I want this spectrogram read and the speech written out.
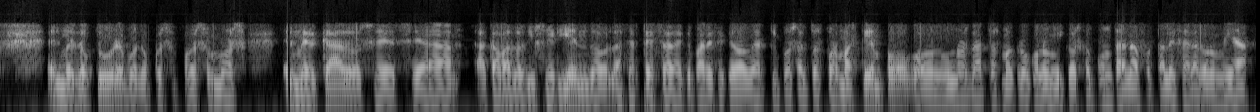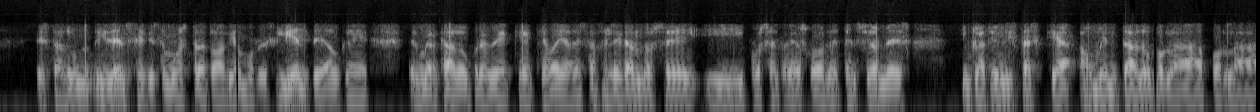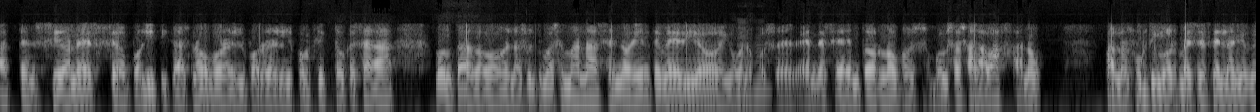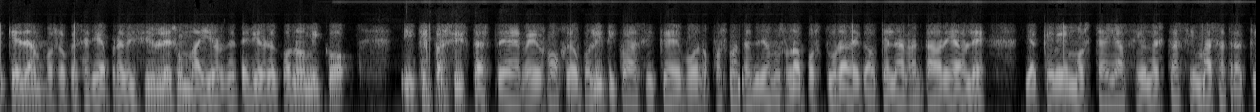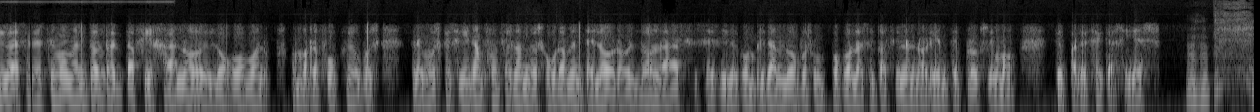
El mes de octubre, bueno, pues, pues hemos, el mercado se, se ha acabado digeriendo la certeza de que parece que va a haber tipos altos por más tiempo, con unos datos macroeconómicos que apuntan a fortaleza de la economía estadounidense que se muestra todavía muy resiliente, aunque el mercado prevé que, vaya desacelerándose y pues el riesgo de tensiones inflacionistas que ha aumentado por la por las tensiones geopolíticas, ¿no? Por el por el conflicto que se ha montado en las últimas semanas en Oriente Medio y bueno, pues en ese entorno pues bolsas a la baja, ¿no? Para los últimos meses del año que quedan, pues lo que sería previsible es un mayor deterioro económico y que persista este riesgo geopolítico. Así que, bueno, pues mantendríamos una postura de cautela en renta variable, ya que vemos que hay acciones casi más atractivas en este momento en renta fija, ¿no? Y luego, bueno, pues como refugio, pues creemos que seguirán funcionando seguramente el oro, el dólar, si se sigue complicando pues un poco la situación en Oriente Próximo, que parece que así es.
